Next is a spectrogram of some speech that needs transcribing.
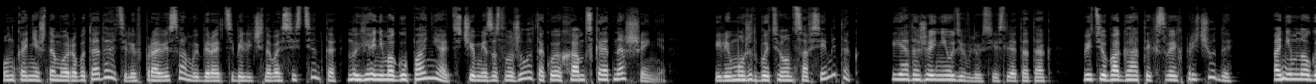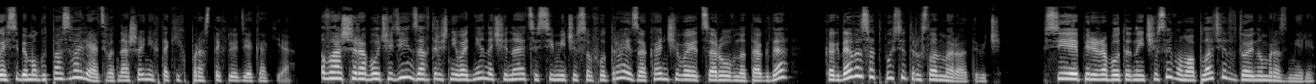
Он, конечно, мой работодатель и вправе сам выбирать себе личного ассистента, но я не могу понять, чем я заслужила такое хамское отношение. Или, может быть, он со всеми так? Я даже не удивлюсь, если это так. Ведь у богатых своих причуды. Они многое себе могут позволять в отношениях таких простых людей, как я. Ваш рабочий день завтрашнего дня начинается с 7 часов утра и заканчивается ровно тогда, когда вас отпустит Руслан Маратович. Все переработанные часы вам оплатят в двойном размере.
